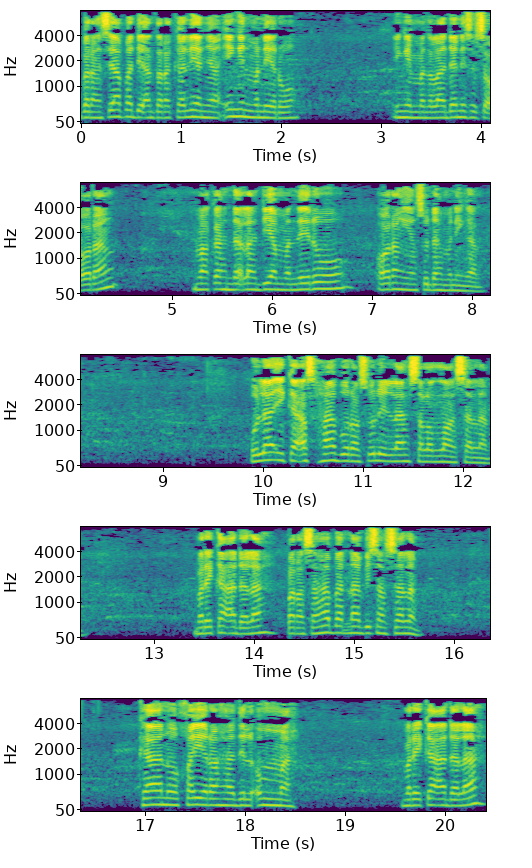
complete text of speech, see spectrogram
Barang siapa di antara kalian yang ingin meniru, ingin meneladani seseorang, maka hendaklah dia meniru orang yang sudah meninggal. Ulaika ashabu Rasulillah sallallahu alaihi wasallam. Mereka adalah para sahabat Nabi sallallahu alaihi wasallam. Kanu khaira hadil ummah. Mereka adalah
